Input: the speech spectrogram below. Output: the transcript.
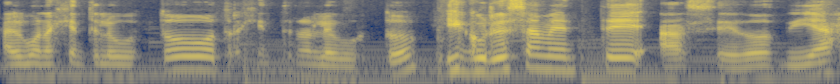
Alguna gente le gustó, otra gente no le gustó. Y curiosamente, hace dos días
